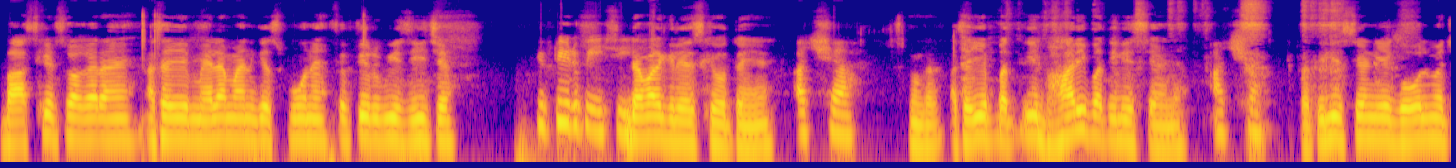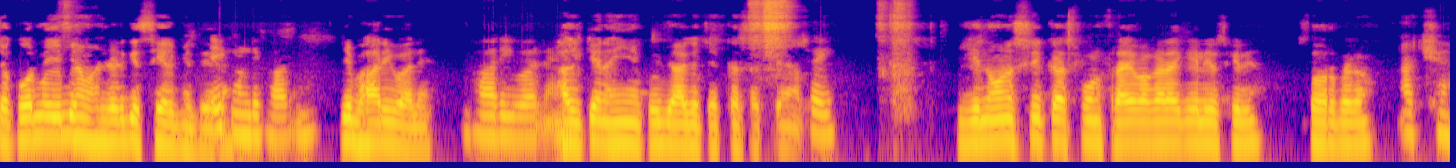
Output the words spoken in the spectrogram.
बास्केट्स वगैरह हैं। अच्छा ये मेला मैन के स्पून है फिफ्टी रुपीज़ ईच है। फिफ्टी रुपीज़ डबल ग्लेज के होते हैं। अच्छा। अच्छा ये पतली भारी पतीली स्टैंड है। अच्छा। पतीली स्टैंड ये गोल में चकोर में ये भी हम हंड्रेड के सेल में दे रहे एक हैं। मिनट दिखा दें ये भारी वाले भारी वाले हल्के नहीं है कोई भी आगे चेक कर सकते हैं आप। सही। ये नॉन स्टिक का स्पून फ्राई वगैरह के लिए उसके लिए सौ रुपए का। अच्छा।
